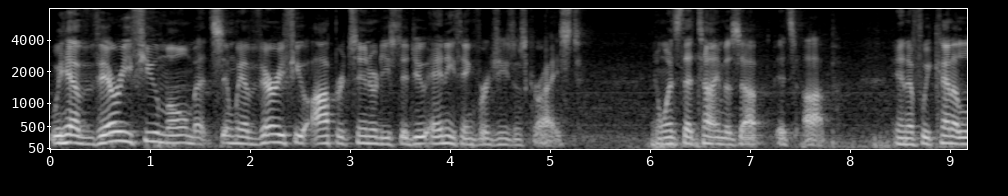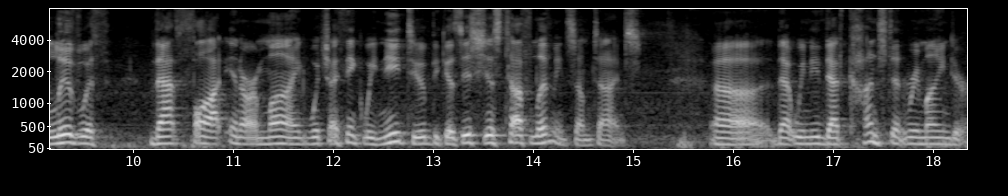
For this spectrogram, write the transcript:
we have very few moments and we have very few opportunities to do anything for Jesus Christ. And once that time is up, it's up. And if we kind of live with that thought in our mind, which I think we need to because it's just tough living sometimes, uh, that we need that constant reminder.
